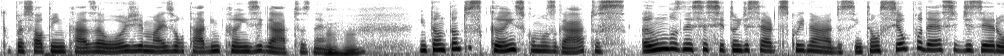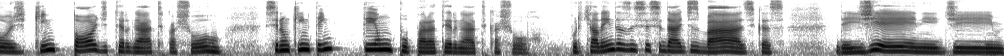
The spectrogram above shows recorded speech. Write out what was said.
que o pessoal tem em casa hoje é mais voltada em cães e gatos, né? Uhum. Então, tanto os cães como os gatos, ambos necessitam de certos cuidados. Então, se eu pudesse dizer hoje quem pode ter gato e cachorro, seriam quem tem tempo para ter gato e cachorro. Porque além das necessidades básicas, de higiene, de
